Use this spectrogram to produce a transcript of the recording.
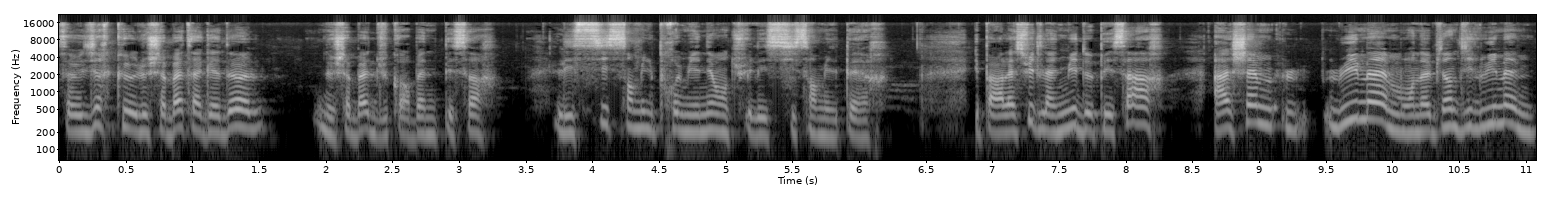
Ça veut dire que le Shabbat Agadol, le Shabbat du Korban Pessah, les 600 000 premiers-nés ont tué les 600 000 pères. Et par la suite, la nuit de Pessah, Hachem lui-même, on a bien dit lui-même,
